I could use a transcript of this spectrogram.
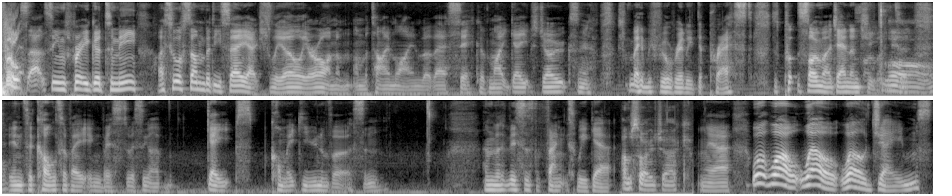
milk. That seems pretty good to me. I saw somebody say actually earlier on on, on the timeline that they're sick of Mike Gape's jokes, and it just made me feel really depressed. Just put so much energy into, into cultivating this this you know, Gape's comic universe, and and th- this is the thanks we get. I'm sorry, Jack. Yeah. Well, well, well, well, James.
